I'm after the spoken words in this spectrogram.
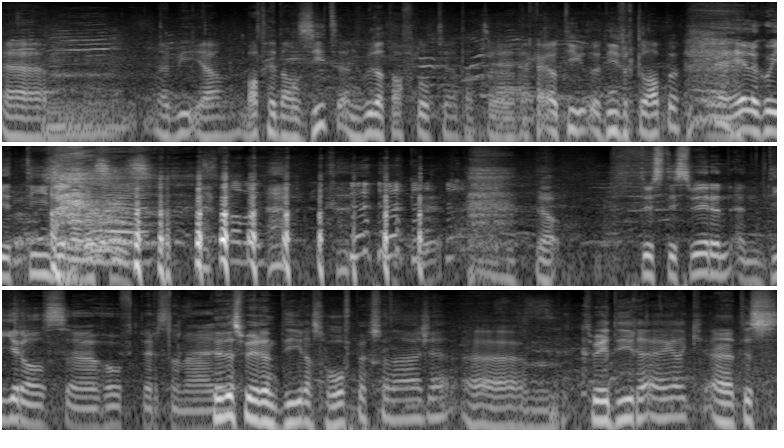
Ehm, ja, wat hij dan ziet en hoe dat afloopt, ja, dat, eh, dat ga natuurlijk niet verklappen. Een hele goede teaser alleszins. Ja. Dus het is weer een, een dier als eh, hoofdpersonage. Dit is weer een dier als hoofdpersonage. Ehm, twee dieren eigenlijk. En het is,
